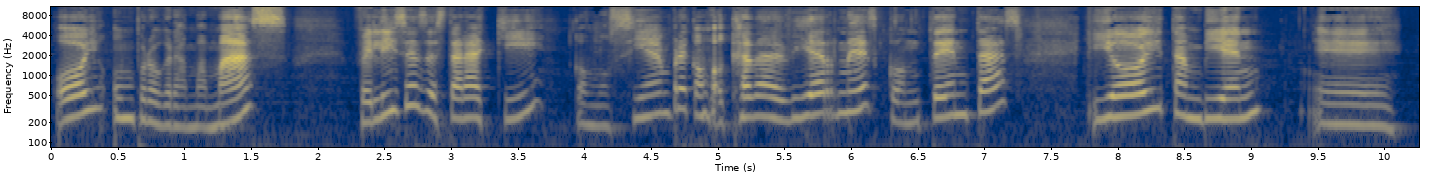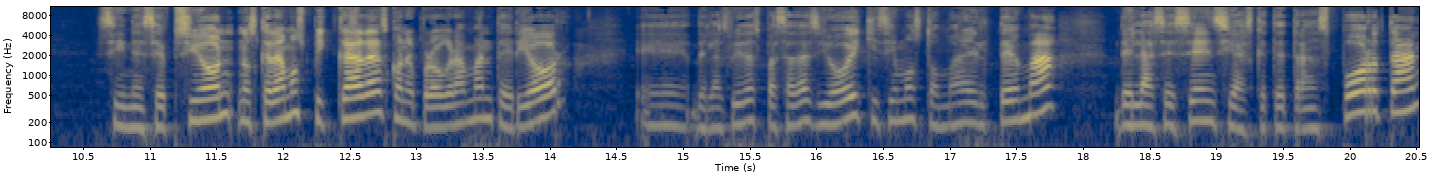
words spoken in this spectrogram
Hoy un programa más. Felices de estar aquí, como siempre, como cada viernes, contentas. Y hoy también, eh, sin excepción, nos quedamos picadas con el programa anterior eh, de las vidas pasadas y hoy quisimos tomar el tema de las esencias que te transportan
